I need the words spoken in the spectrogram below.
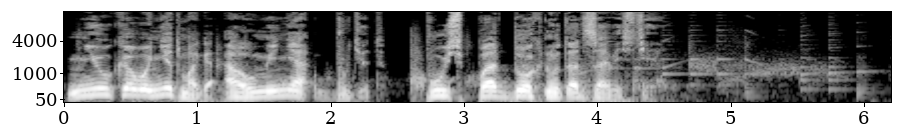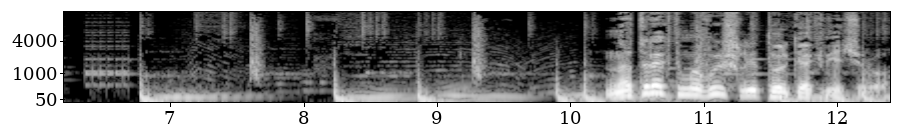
Ни у кого нет мага, а у меня будет. Пусть подохнут от зависти». На тракт мы вышли только к вечеру.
